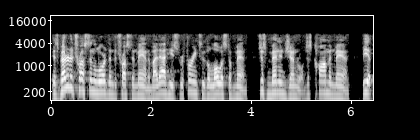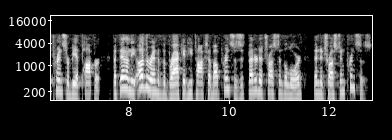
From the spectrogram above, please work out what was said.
It's better to trust in the Lord than to trust in man. And by that, he's referring to the lowest of men. Just men in general. Just common man. Be it prince or be it pauper. But then on the other end of the bracket, he talks about princes. It's better to trust in the Lord than to trust in princes.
